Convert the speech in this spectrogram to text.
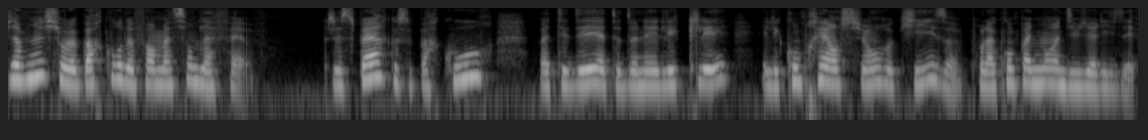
Bienvenue sur le parcours de formation de la FEV. J'espère que ce parcours va t'aider à te donner les clés et les compréhensions requises pour l'accompagnement individualisé.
